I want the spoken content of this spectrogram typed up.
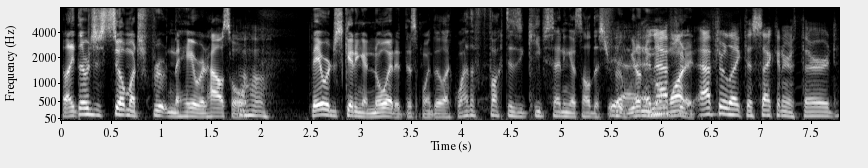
Like there was just so much fruit in the Hayward household. Uh-huh. They were just getting annoyed at this point. They're like, "Why the fuck does he keep sending us all this fruit? Yeah, we don't even after, want it." After like the second or third,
